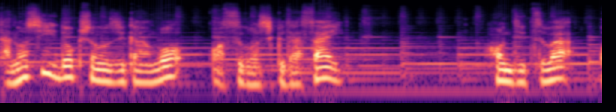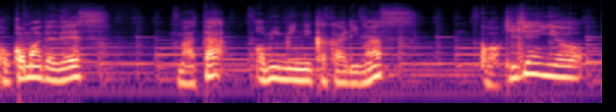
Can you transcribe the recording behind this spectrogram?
楽しい読書の時間をお過ごしください。本日はここまでです。またお耳にかかります。ごきげんよう。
